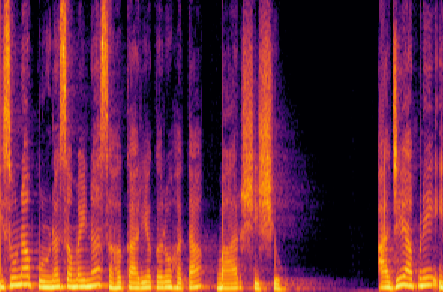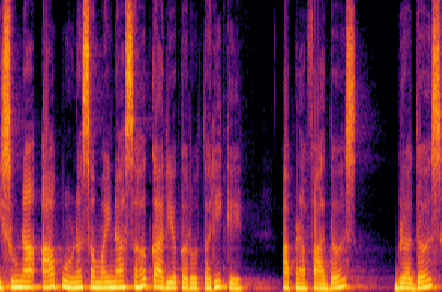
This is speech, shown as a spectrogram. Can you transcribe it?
ઈસુના પૂર્ણ સમયના સહકાર્યકરો હતા બાર શિષ્યો. આજે આપણે ઈસુના આ પૂર્ણ સમયના સહકાર્યકરો તરીકે આપણા ફાધર્સ, બ્રધર્સ,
